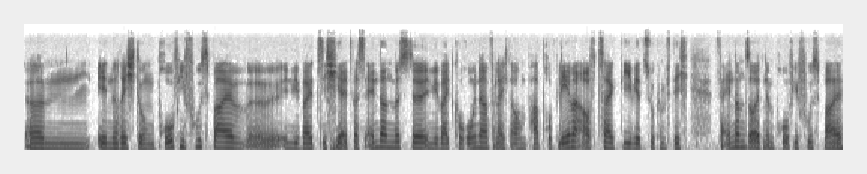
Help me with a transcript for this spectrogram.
ähm, in Richtung Profifußball, inwieweit sich hier etwas ändern müsste, inwieweit Corona vielleicht auch ein paar Probleme aufzeigt, die wir zukünftig verändern sollten im Profifußball.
